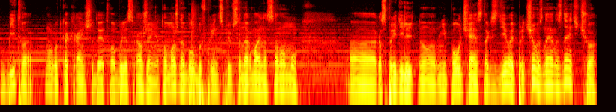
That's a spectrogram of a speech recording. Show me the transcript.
битва, ну вот как раньше до этого были сражения, то можно было бы, в принципе, все нормально самому э, распределить, но не получается так сделать. Причем, наверное, знаете что?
